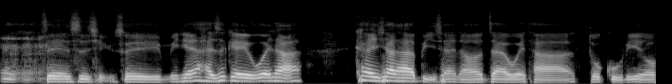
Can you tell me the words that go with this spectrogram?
嗯嗯，这件事情，所以明天还是可以为他看一下他的比赛，然后再为他多鼓励喽。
